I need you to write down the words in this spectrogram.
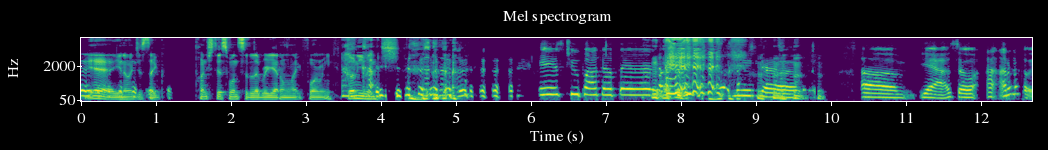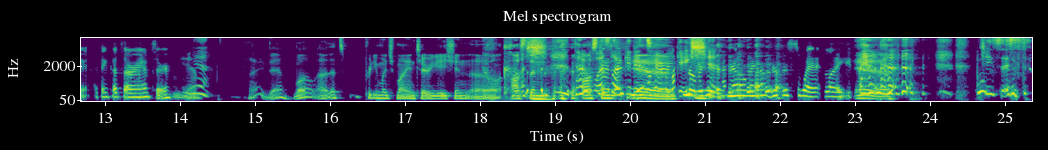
Yeah, you know, just like punch this one celebrity I don't like for me. Don't Oh, even. is Tupac up there? Like, um, yeah. So I, I don't know. I think that's our answer. yeah. yeah. All right, yeah. Well, uh, that's pretty much my interrogation. Uh, Oh. Austin, that Austin, was like an yeah. interrogation. I know, man. I'm dripping sweat. Like, Yeah. Jesus.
